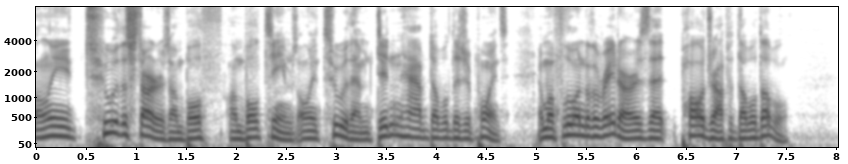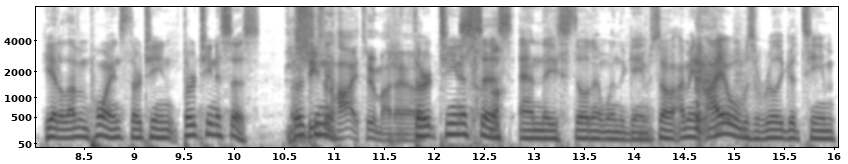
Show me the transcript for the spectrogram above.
only two of the starters on both on both teams, only two of them didn't have double digit points. And what flew under the radar is that Paul dropped a double double. He had 11 points, 13, 13 assists. A 13 season high too, might I add. 13 assists, and they still didn't win the game. So, I mean, Iowa was a really good team.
